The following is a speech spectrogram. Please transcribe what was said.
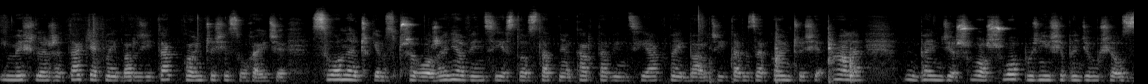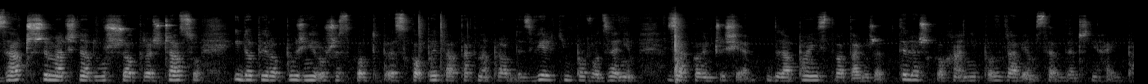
I myślę, że tak jak najbardziej tak kończy się, słuchajcie, słoneczkiem z przełożenia, więc jest to ostatnia karta, więc jak najbardziej tak zakończy się, ale będzie szło, szło, później się będzie musiał zatrzymać na dłuższy okres czasu i dopiero później ruszy z kopyta, tak naprawdę z wielkim powodzeniem zakończy się dla Państwa, także tyleż kochani, pozdrawiam serdecznie, hejpa.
